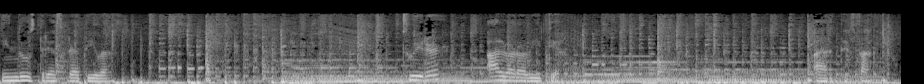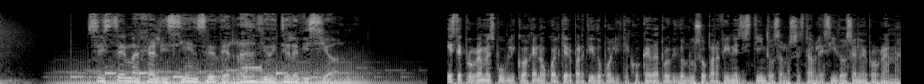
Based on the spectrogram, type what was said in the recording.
Industrias Creativas. Twitter, Álvaro Avitia. Artefacto. Sistema Jalisciense de Radio y Televisión. Este programa es público ajeno a cualquier partido político. Queda prohibido el uso para fines distintos a los establecidos en el programa.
